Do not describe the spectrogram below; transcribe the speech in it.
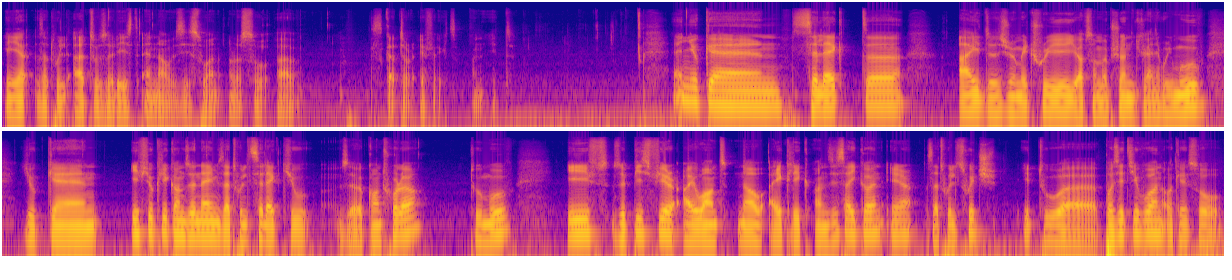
Here, that will add to the list, and now this one also have scatter effect on it. And you can select uh, hide the geometry, you have some options you can remove. You can, if you click on the name, that will select you the controller to move. If the P sphere I want, now I click on this icon here, that will switch it to a positive one. Okay, so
